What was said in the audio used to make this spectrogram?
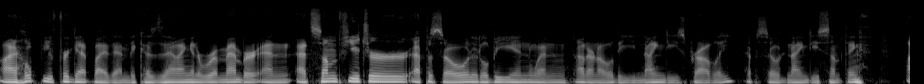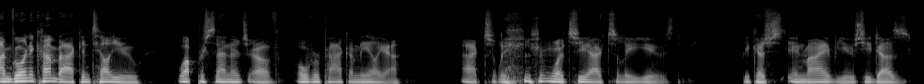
I hope you forget by then because then I'm going to remember. And at some future episode, it'll be in when, I don't know, the 90s probably, episode 90 something. I'm going to come back and tell you what percentage of Overpack Amelia actually, what she actually used. Because in my view, she does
